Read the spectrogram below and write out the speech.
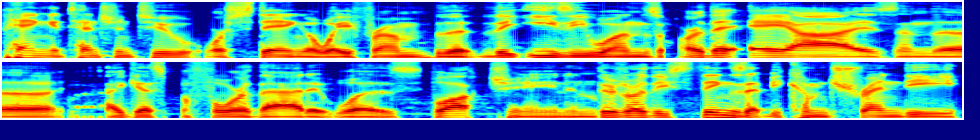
paying attention to or staying away from? The the easy ones are the AIs and the I guess before that it was blockchain and there's are these things that become trendy,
